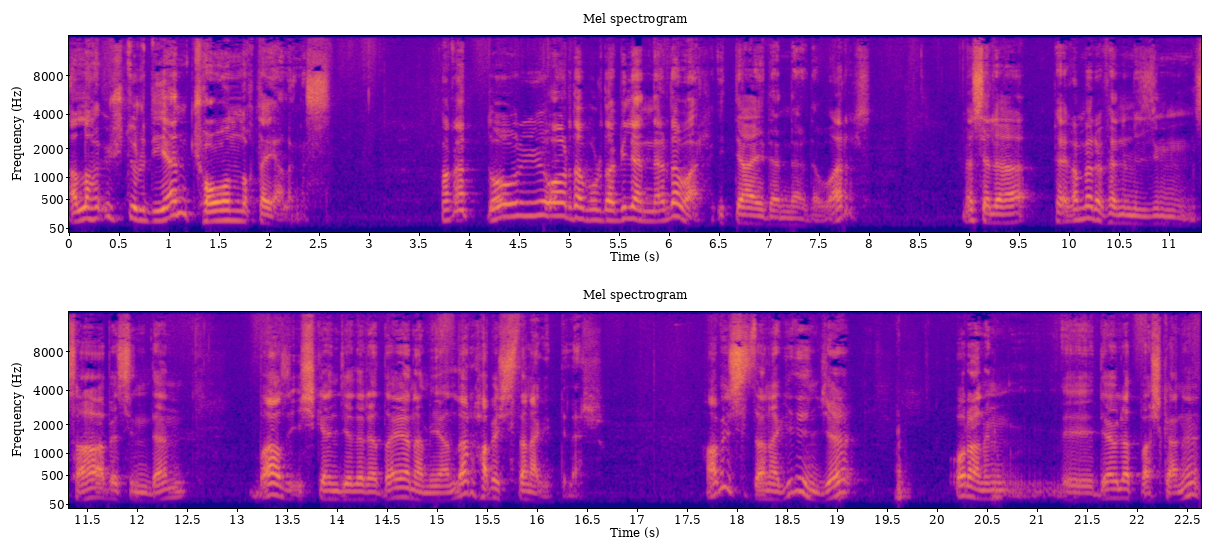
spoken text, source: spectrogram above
Allah üçtür diyen çoğunlukta yalınız. Fakat doğruyu orada burada bilenler de var, iddia edenler de var. Mesela Peygamber Efendimizin sahabesinden bazı işkencelere dayanamayanlar Habeşistan'a gittiler. Habeşistan'a gidince oranın e, devlet başkanı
